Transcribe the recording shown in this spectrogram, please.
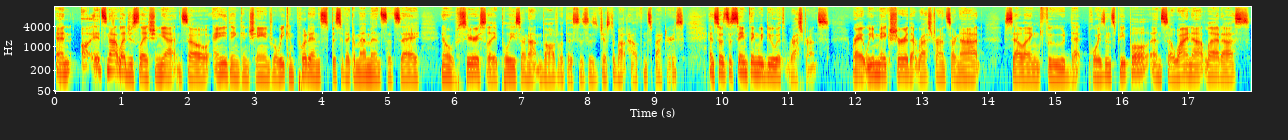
and uh, it's not legislation yet, and so anything can change. Where we can put in specific amendments that say, no, seriously, police are not involved with this. This is just about health inspectors, and so it's the same thing we do with restaurants, right? We make sure that restaurants are not selling food that poisons people, and so why not let us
